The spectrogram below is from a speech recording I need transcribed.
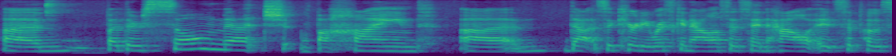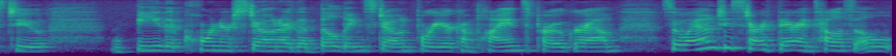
um, but there's so much behind um, that security risk analysis and how it's supposed to be the cornerstone or the building stone for your compliance program. So why don't you start there and tell us a,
